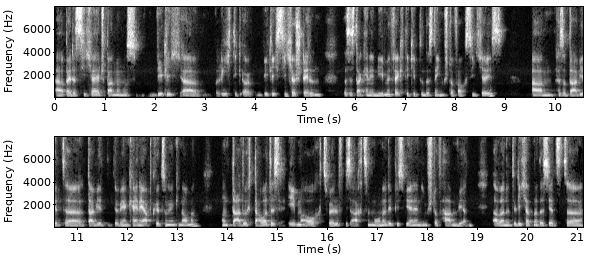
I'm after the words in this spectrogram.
äh, bei der Sicherheit sparen. Man muss wirklich äh, richtig, äh, wirklich sicherstellen, dass es da keine Nebeneffekte gibt und dass der Impfstoff auch sicher ist. Ähm, also da wird, äh, da wird, da werden keine Abkürzungen genommen. Und dadurch dauert es eben auch 12 bis 18 Monate, bis wir einen Impfstoff haben werden. Aber natürlich hat man das jetzt, äh,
